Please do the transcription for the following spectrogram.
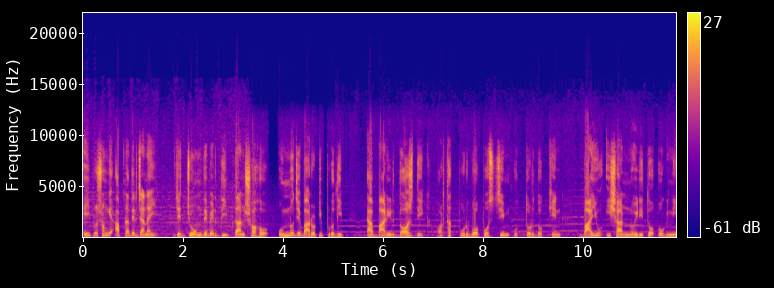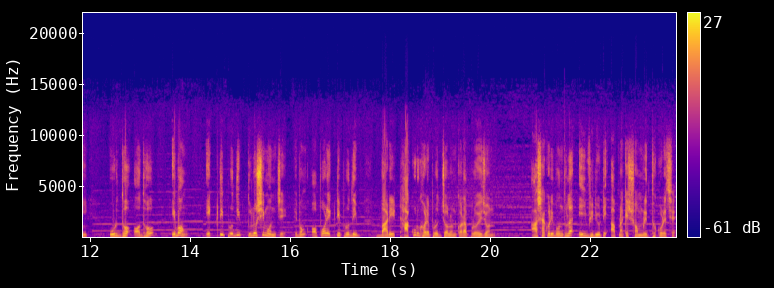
এই প্রসঙ্গে আপনাদের জানাই যে দেবের দীপদান সহ অন্য যে বারোটি প্রদীপ বাড়ির দশ দিক, অর্থাৎ পূর্ব, পশ্চিম, উত্তর, দক্ষিণ বায়ু ঈশান নৈরিত অগ্নি, ঊর্ধ্ব অধ এবং একটি প্রদীপ তুলসী মঞ্চে এবং অপর একটি প্রদীপ বাড়ির ঠাকুর ঘরে প্রজ্বলন করা প্রয়োজন। আশা করি বন্ধুরা, এই ভিডিওটি আপনাকে সমৃদ্ধ করেছে।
